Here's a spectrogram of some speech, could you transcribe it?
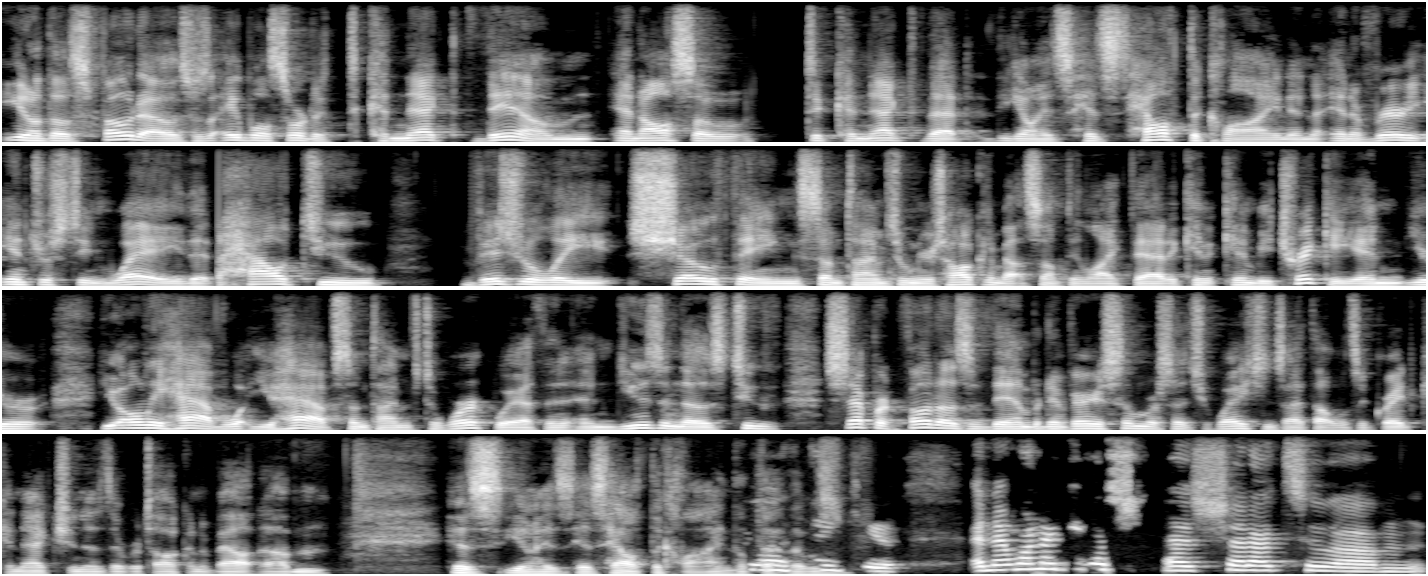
you know, those photos was able sort of to connect them and also to connect that you know his his health decline in, in a very interesting way that how to visually show things sometimes when you're talking about something like that it can, can be tricky and you're you only have what you have sometimes to work with and, and using those two separate photos of them but in very similar situations i thought was a great connection as they were talking about um, his you know his, his health decline. Yeah, that was, thank you. And i want to give a, a, shout out to um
